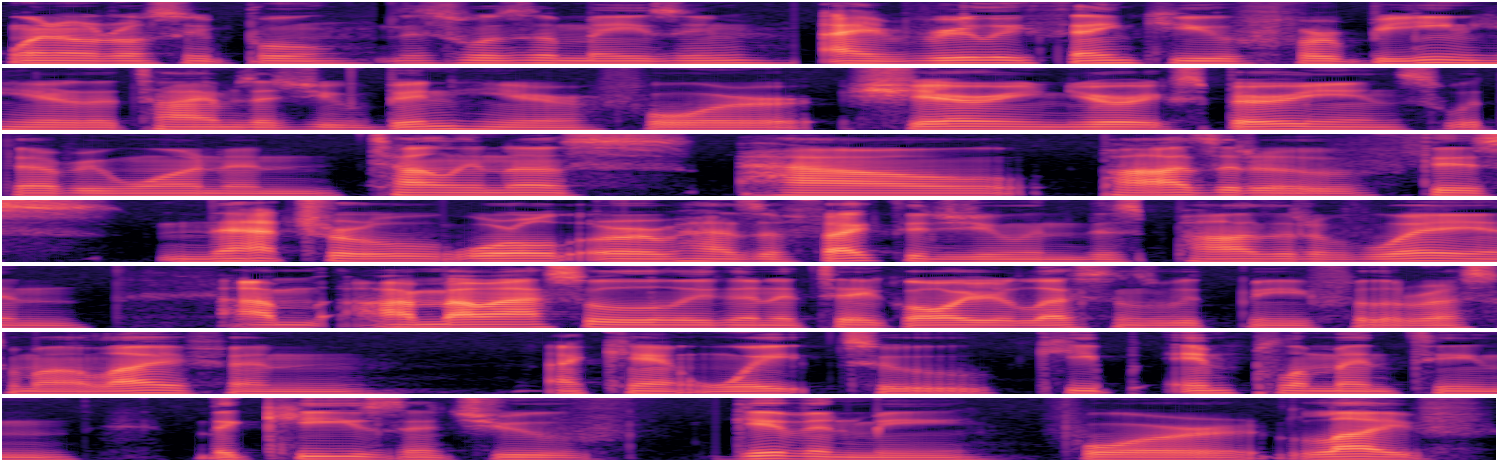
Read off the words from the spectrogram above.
Bueno, Rosipu, this was amazing. I really thank you for being here, the times that you've been here, for sharing your experience with everyone and telling us how positive this natural world herb has affected you in this positive way. And I'm I'm absolutely gonna take all your lessons with me for the rest of my life, and I can't wait to keep implementing the keys that you've given me for life.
